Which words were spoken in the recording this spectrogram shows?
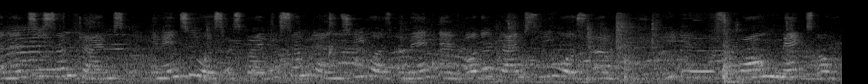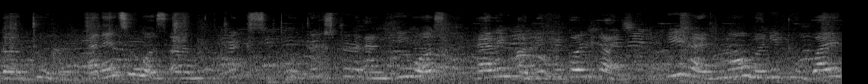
Anansi. Sometimes Anansi was a spider. Sometimes he was a man, and other times he was um, a, a strong mix of the two. Anansi was a trickster, and he was having a difficult time. He had no money to buy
